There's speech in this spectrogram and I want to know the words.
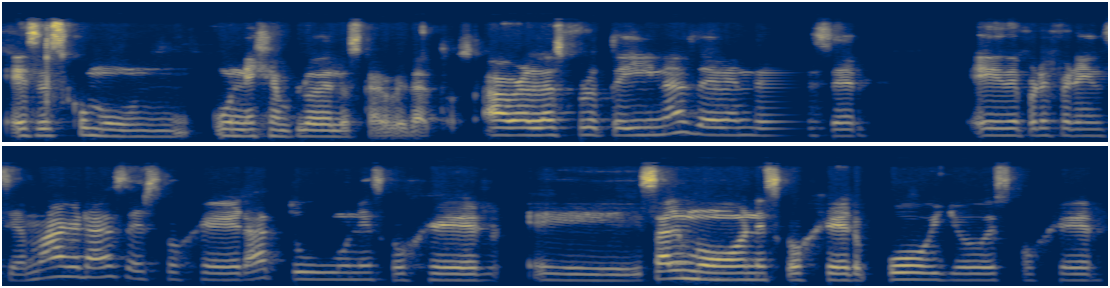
Ese es como un, ejemplo de los carbohidratos. Ahora, las proteínas deben de ser eh, de preferencia magras, escoger atún, escoger eh, salmón, escoger pollo, escoger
